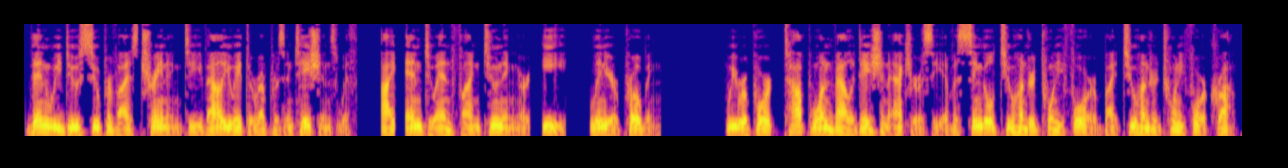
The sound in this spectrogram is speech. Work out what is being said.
Then we do supervised training to evaluate the representations with I, end to end fine tuning or E, linear probing. We report top 1 validation accuracy of a single 224 by 224 crop.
